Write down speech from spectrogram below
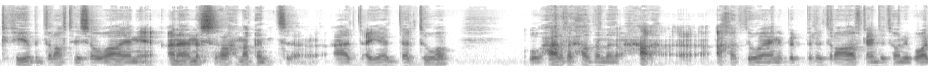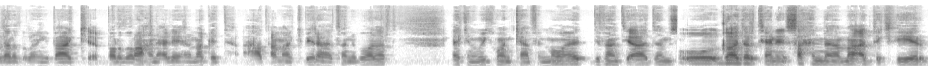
كثير بال draft اللي سواه. يعني أنا نفسي صراحة ما كنت عاد أي عده لتوا وحالف الحظ إنه أخذ ثوا يعني بالدرافت. عنده توني بولر رننج باك برضه راهن عليه. أنا ما كنت حاط أعمال كبيرة على توني بولر لكن ويك 1 كان في الموعد. ديفانتي آدمز وجودرت يعني صح إنه ما ادى كثير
